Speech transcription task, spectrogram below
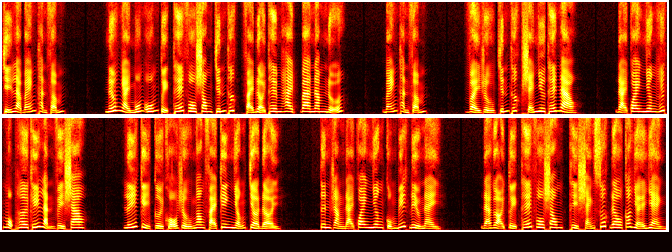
chỉ là bán thành phẩm. Nếu ngài muốn uống tuyệt thế vô song chính thức phải đợi thêm 2, 3 năm nữa. Bán thành phẩm. Vậy rượu chính thức sẽ như thế nào? Đại quan nhân hít một hơi khí lạnh vì sao? Lý Kỳ cười khổ rượu ngon phải kiên nhẫn chờ đợi. Tin rằng đại quan nhân cũng biết điều này. Đã gọi tuyệt thế vô song thì sản xuất đâu có dễ dàng.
